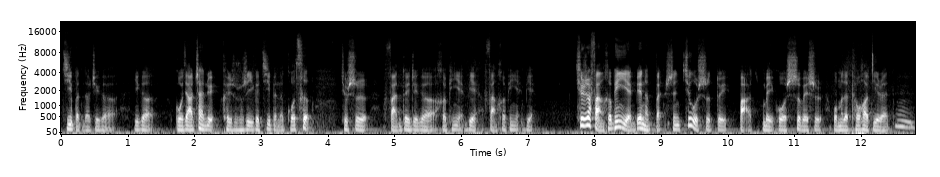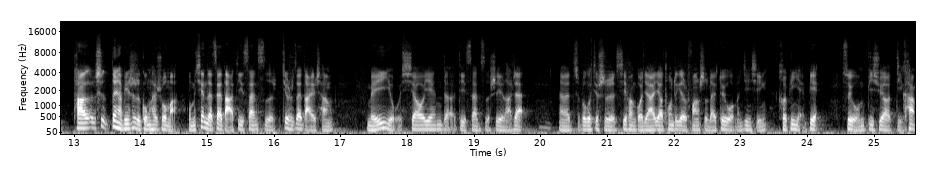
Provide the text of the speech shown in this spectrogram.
基本的这个一个国家战略，可以说是一个基本的国策，就是反对这个和平演变，反和平演变。其实反和平演变的本身就是对把美国视为是我们的头号敌人。嗯，他是邓小平是公开说嘛，我们现在在打第三次，就是在打一场没有硝烟的第三次世界大战。呃，只不过就是西方国家要通过这个方式来对我们进行和平演变，所以我们必须要抵抗，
